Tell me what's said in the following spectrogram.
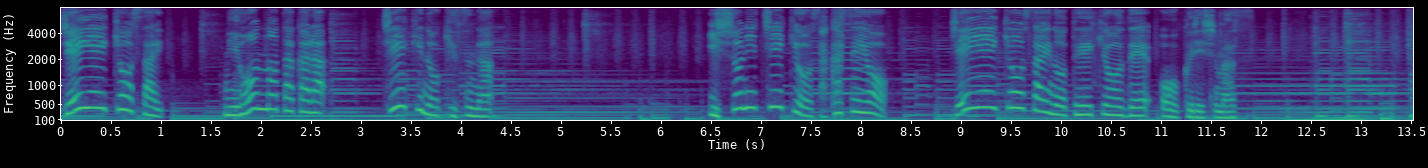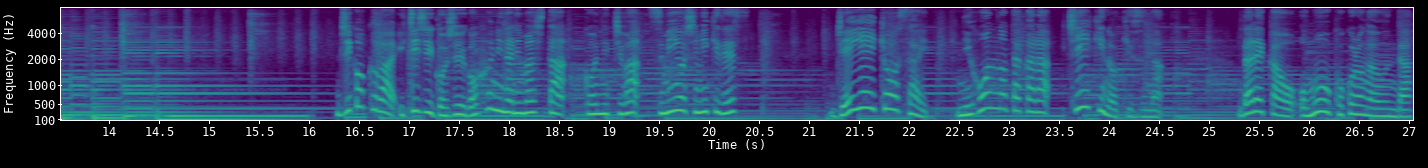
JA 共済。日本の宝。地域の絆。一緒に地域を咲かせよう。JA 共済の提供でお送りします。時刻は1時55分になりました。こんにちは。住吉美希です。JA 共済。日本の宝。地域の絆。誰かを思う心が生んだ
